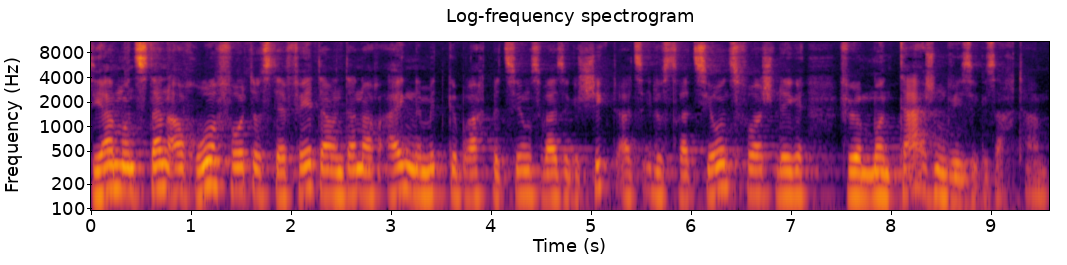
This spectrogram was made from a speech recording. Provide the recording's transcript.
Sie haben uns dann auch Ruhefotos der Väter und dann auch eigene mitgebracht bzw. geschickt als Illustrationsvorschläge für Montagen, wie sie gesagt haben.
